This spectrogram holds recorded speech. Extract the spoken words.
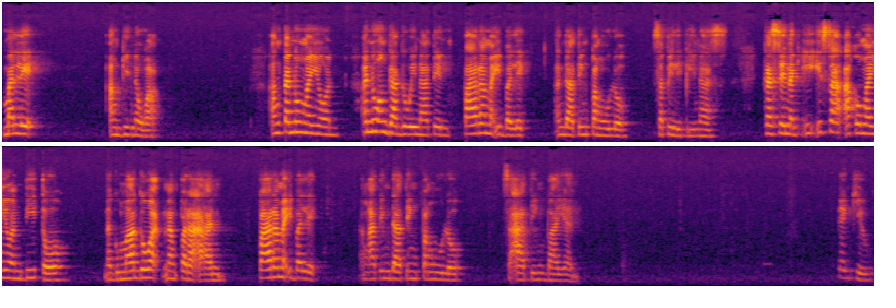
Mali ang ginawa. Ang tanong ngayon, ano ang gagawin natin para maibalik ang dating Pangulo sa Pilipinas? Kasi nag-iisa ako ngayon dito na gumagawa ng paraan para maibalik ang ating dating Pangulo sa ating bayan. Thank you.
